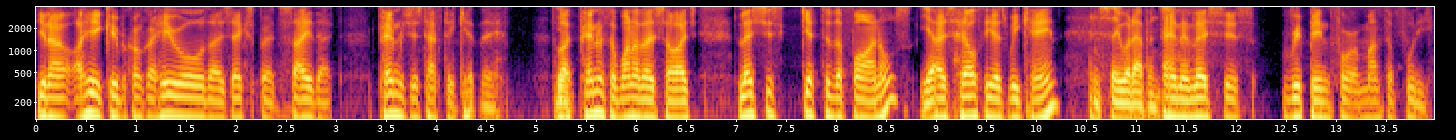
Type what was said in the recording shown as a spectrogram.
you know, I hear Cooper Cronk, I hear all those experts say that Penrith just have to get there. Like Penrith are one of those sides. Let's just get to the finals Yep. as healthy as we can, and see what happens. and then let's just rip in for a month of footy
